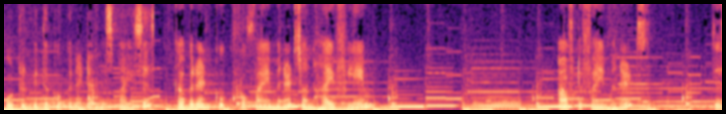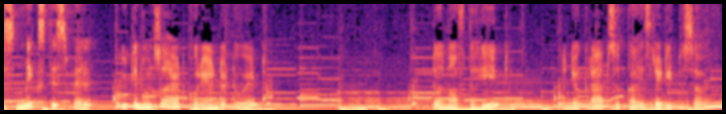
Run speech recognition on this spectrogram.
coated with the coconut and the spices. Cover and cook for 5 minutes on high flame. After 5 minutes, just mix this well. You can also add coriander to it. Turn off the heat and your crab sukka is ready to serve.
